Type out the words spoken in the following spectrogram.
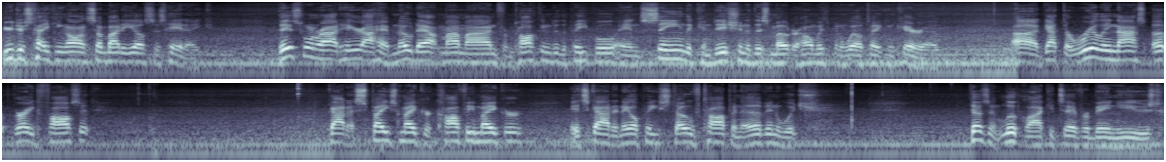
you're just taking on somebody else's headache. This one right here, I have no doubt in my mind from talking to the people and seeing the condition of this motorhome, it's been well taken care of. Uh, got the really nice upgrade faucet. Got a Spacemaker coffee maker. It's got an LP stove top and oven, which doesn't look like it's ever been used.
